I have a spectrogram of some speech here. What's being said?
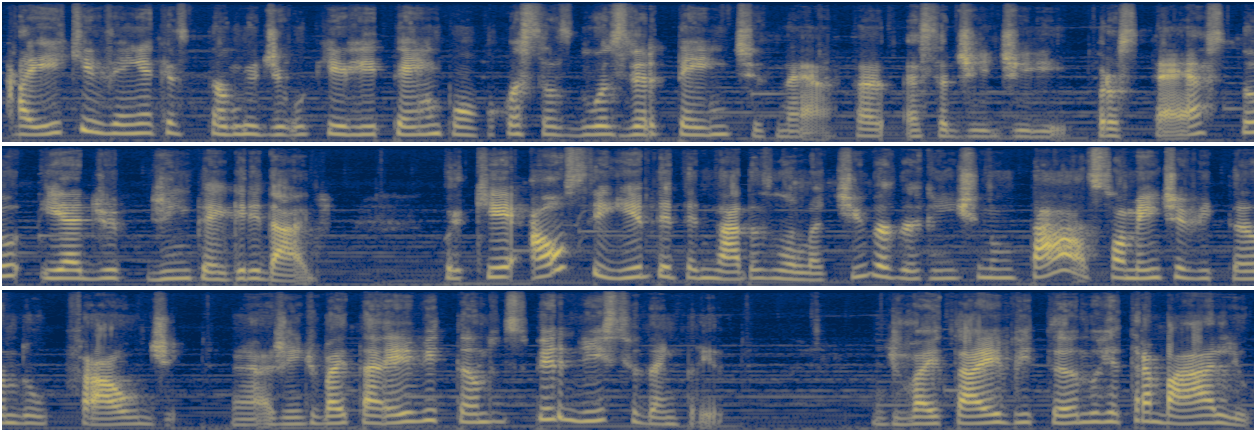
aí que vem a questão que eu digo que ele tem um pouco essas duas vertentes, né? Essa, essa de, de, processo e a de, de, integridade. Porque ao seguir determinadas normativas, a gente não está somente evitando fraude, né? A gente vai estar tá evitando desperdício da empresa. A gente vai estar tá evitando retrabalho,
